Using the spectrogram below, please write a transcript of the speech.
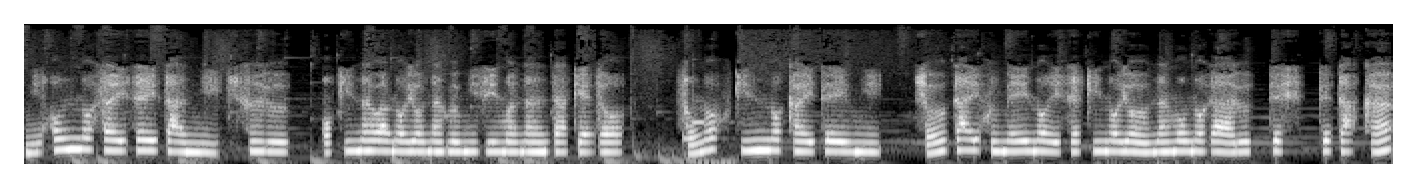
日本の最西端に位置する、沖縄の与那国島なんだけど、その付近の海底に、正体不明の遺跡のようなものがあるって知ってたか？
